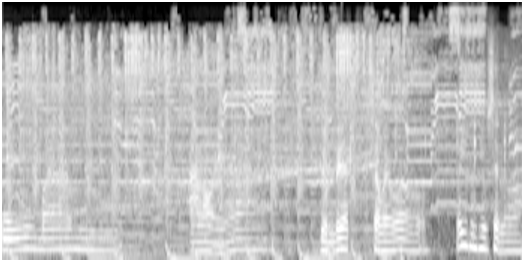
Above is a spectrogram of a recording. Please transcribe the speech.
อูมามิอร่อยนะดูดเลือดเซอร์ไวเวอร์เฮ้ย มันฮิวเสร็จแล้วอะ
